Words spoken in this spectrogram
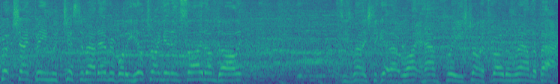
Cruikshank being with just about everybody. He'll try and get inside on Darling. As he's managed to get that right hand free. He's trying to throw them round the back.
